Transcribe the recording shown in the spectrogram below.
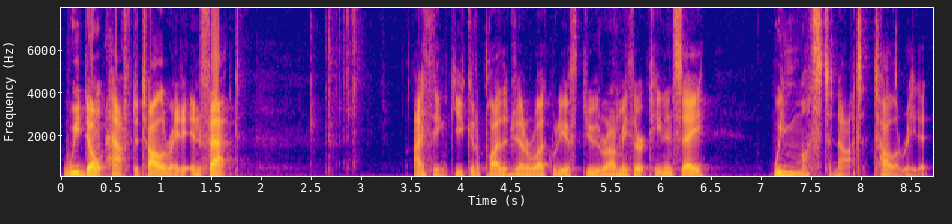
We don't have to tolerate it. In fact, I think you could apply the general equity of Deuteronomy 13 and say, we must not tolerate it.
